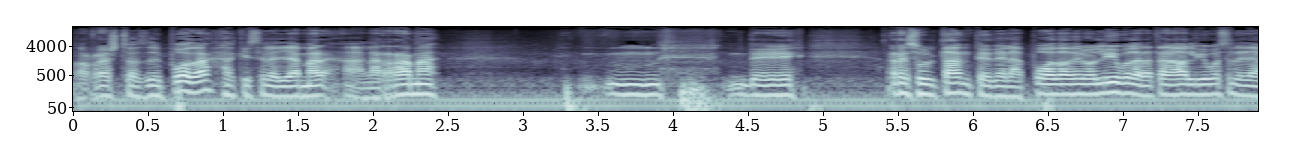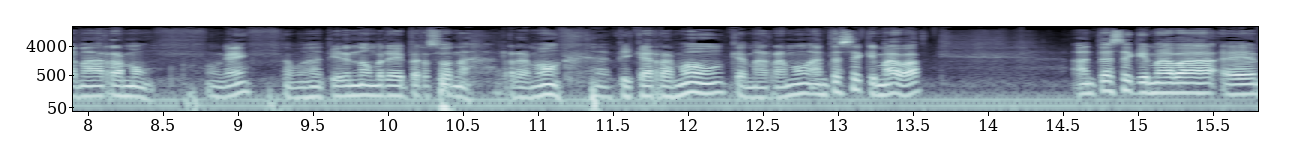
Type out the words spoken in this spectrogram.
los restos de poda. Aquí se le llama a la rama de resultante de la poda del olivo, de la tala del olivo, se le llama Ramón. ¿okay? Como tiene nombre de persona, Ramón, pica Ramón, quema Ramón. Antes se quemaba, antes se quemaba eh,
